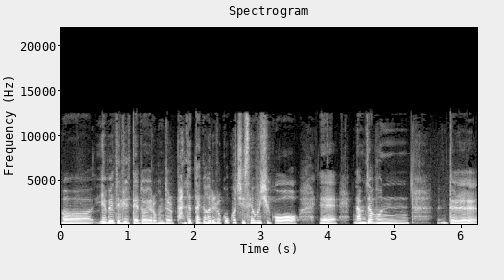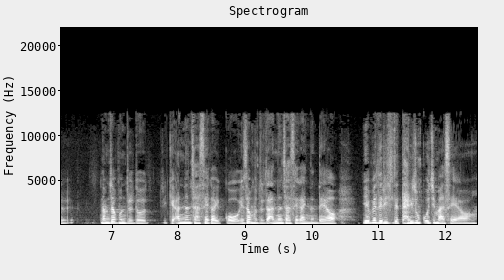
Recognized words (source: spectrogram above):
어, 예배 드릴 때도 여러분들 반듯하게 허리를 꼿꼿이 세우시고, 예, 남자분들, 남자분들도 이렇게 앉는 자세가 있고, 여자분들도 앉는 자세가 있는데요. 예배 드리실 때 다리 좀 꼬지 마세요.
